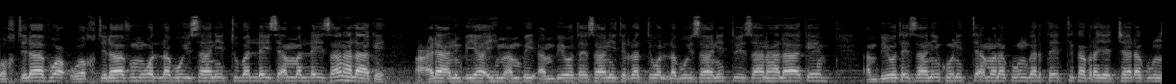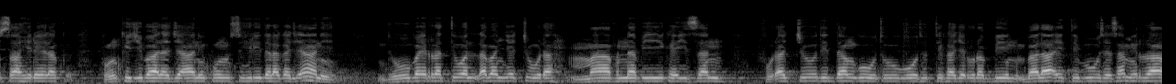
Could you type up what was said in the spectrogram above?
واختلافهم والأبو إسانيت بليس أما اللي إسان هلاك على أنبيائهم أنبيوت إسانيت الرت والأبو إسانيت إسان هلاك أنبيوت إساني كون اتأمن كون قرت اتكبر جتشار كون ساهرين كون كجبال جاني كون سهري دلق جاني دوب الرت والأبن جتشورة ما في نبي كيسان fudhachuu diddan guutuu guututti ka jedhu rabbiin balaa itti buuse samirraa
